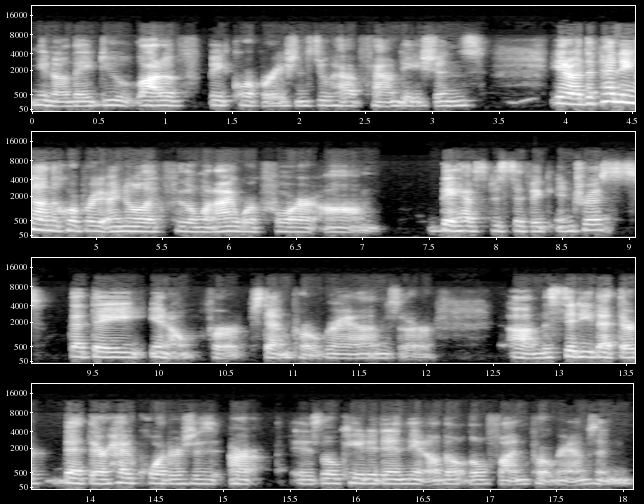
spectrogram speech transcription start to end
you know, they do a lot of big corporations do have foundations. You know, depending on the corporate, I know like for the one I work for, um, they have specific interests that they, you know, for STEM programs or um, the city that their that their headquarters is are is located in. You know, they'll they'll fund programs and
